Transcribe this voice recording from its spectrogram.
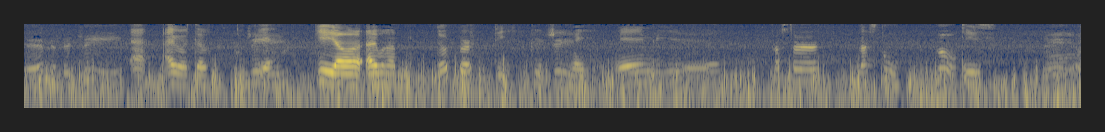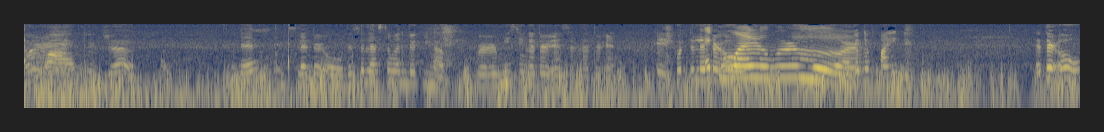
Then letter J. Uh, I will do. J. Yeah. Here, I will do birthday. Okay, J. Maybe Faster. Last two. Go. this. Okay, alright. Good job. And then it's letter O. That's the last one that we have. We're missing letter S and letter N. Okay, put the letter It's O. one We're more. gonna find it. Letter O.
